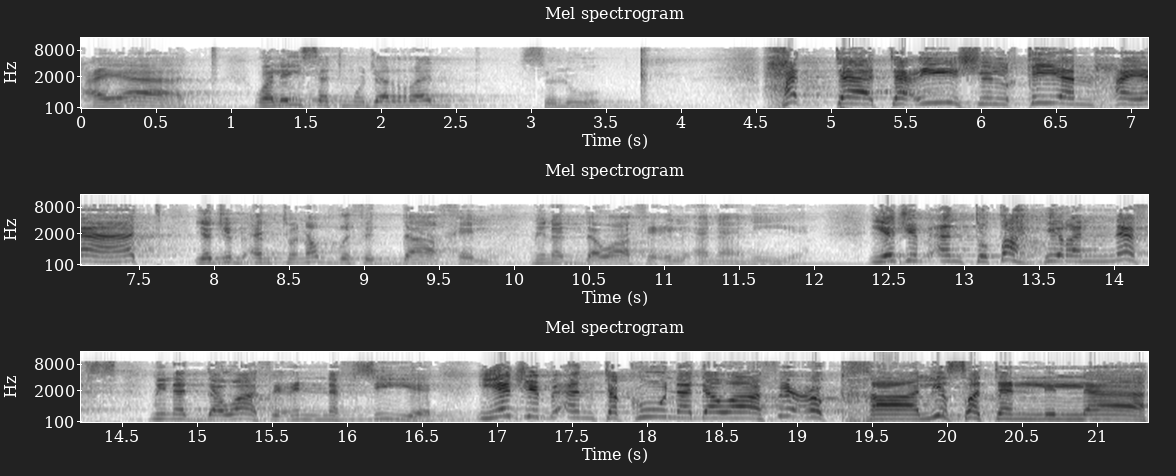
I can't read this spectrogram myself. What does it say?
حياة وليست مجرد سلوك. حتى تعيش القيم حياة يجب أن تنظف الداخل من الدوافع الأنانية. يجب أن تطهر النفس من الدوافع النفسية. يجب أن تكون دوافعك خالصة لله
